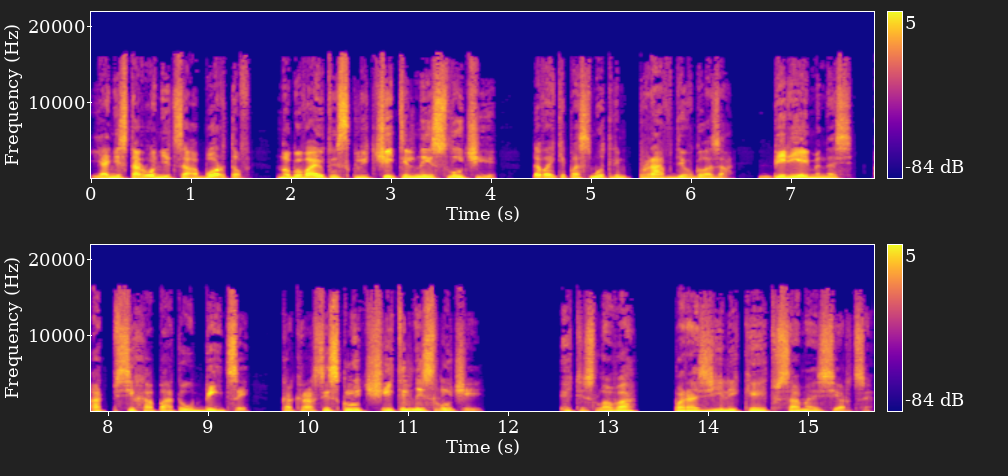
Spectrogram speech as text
Я не сторонница абортов, но бывают исключительные случаи. Давайте посмотрим правде в глаза. Беременность от психопата-убийцы — как раз исключительный случай». Эти слова поразили Кейт в самое сердце.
